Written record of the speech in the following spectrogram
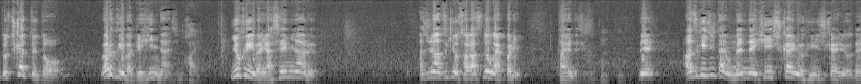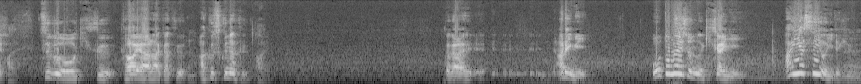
どっちかっていうと悪く言えば下品な味。はい。よく言えば野生味のある味の小豆を探すのがやっぱり大変ですよね。うんうん。で小豆自体も年々品種改良品種改良ではい。粒大きく皮柔らかくん。アク少なく。はい。だからええある意味オートメーションの機械に合いやすいようにできる、うん。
